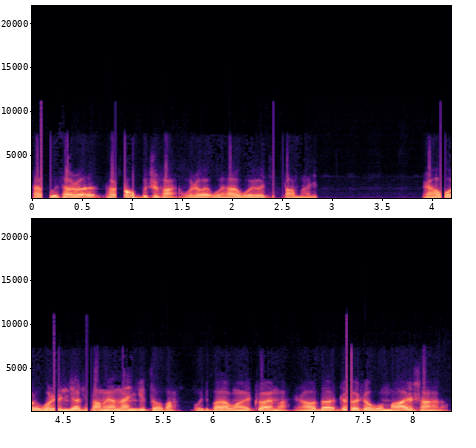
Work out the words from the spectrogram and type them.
他他说他说我不吃饭，我说我他说我要去打麻将。然后我我说你要去打麻将，那你就走吧，我就把他往外拽嘛。然后到这个时候，我妈就上来了。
